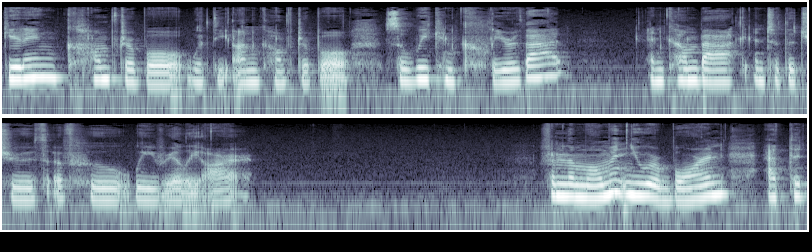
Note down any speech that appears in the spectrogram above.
getting comfortable with the uncomfortable so we can clear that and come back into the truth of who we really are. From the moment you were born, at the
